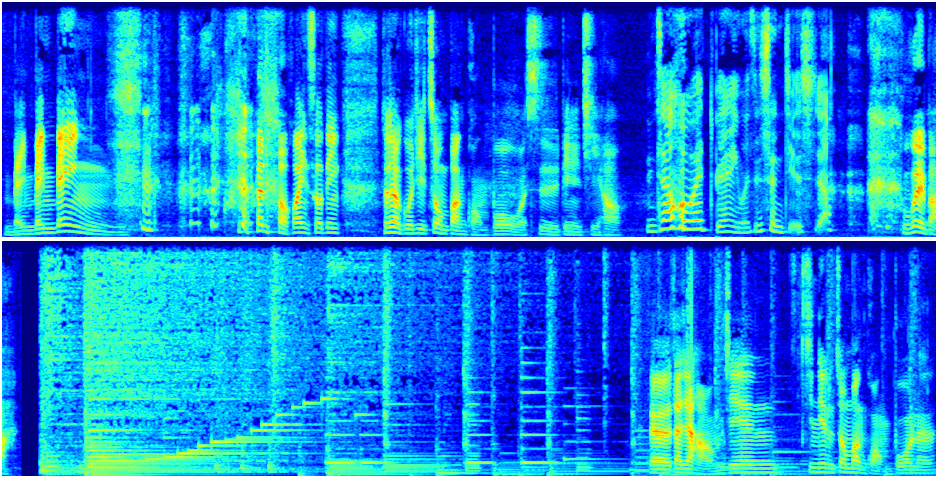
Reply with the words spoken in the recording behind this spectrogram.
Bang bang bang！大 家好，欢迎收听中小国际重磅广播，我是编辑七号。你这样会不会别人以为是肾结石啊？不会吧？呃，大家好，我们今天今天的重磅广播呢，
